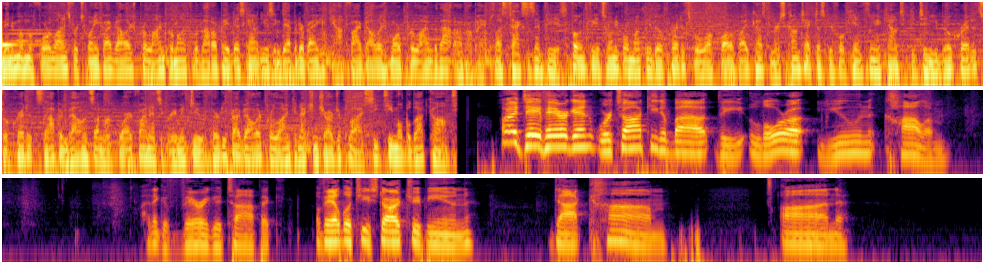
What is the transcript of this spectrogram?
Minimum of four lines for $25 per line per month with auto pay discount using debit or bank account. $5 more per line without auto pay, plus taxes and fees. Phone fee at 24 monthly bill credits for all well qualified customers. Contact us before canceling account to continue bill credits or credit stop and balance on required finance agreement due. $35 per line connection charge apply. Ctmobile.com. All right, Dave Harrigan, we're talking about the Laura Yuen column. I think a very good topic. Available at StarTribune.com on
